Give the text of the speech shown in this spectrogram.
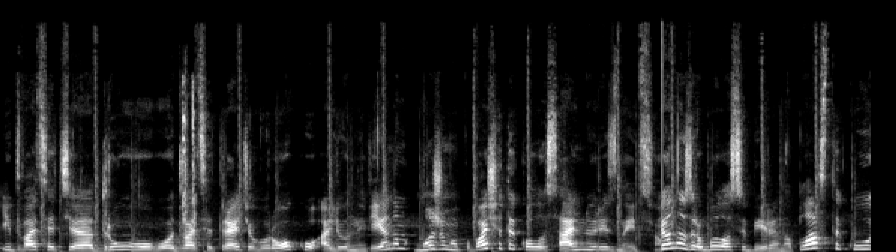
і 22-23 року Альони Вєном, можемо побачити колосальну різницю. Альона зробила собі ринопластику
